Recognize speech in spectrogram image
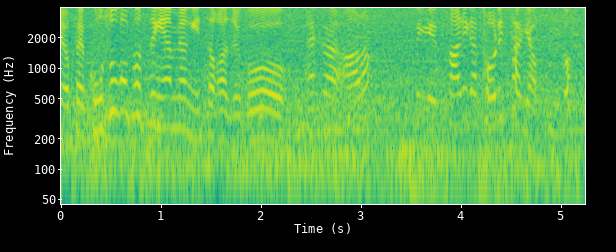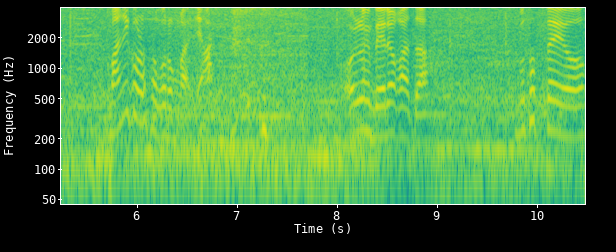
옆에 고소공포증이 한 명이 있어가지고 약간 알아? 되게 다리가 저릿하게 아픈 거? 많이 걸어서 그런 거 아니야? 얼른 내려가자. 무섭대요.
